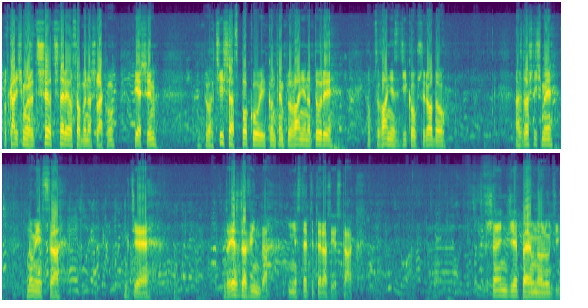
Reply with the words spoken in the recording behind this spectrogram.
Spotkaliśmy może 3-4 osoby na szlaku pieszym. Była cisza, spokój, kontemplowanie natury, obcowanie z dziką przyrodą. Aż doszliśmy do miejsca, gdzie dojeżdża winda. I niestety teraz jest tak. Wszędzie pełno ludzi.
